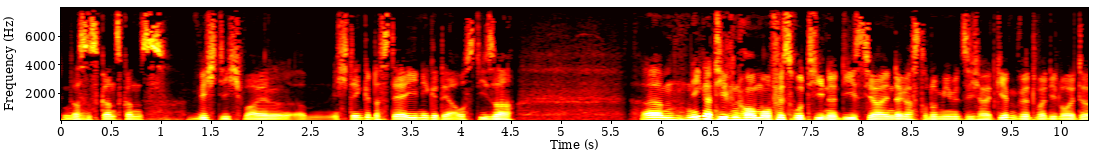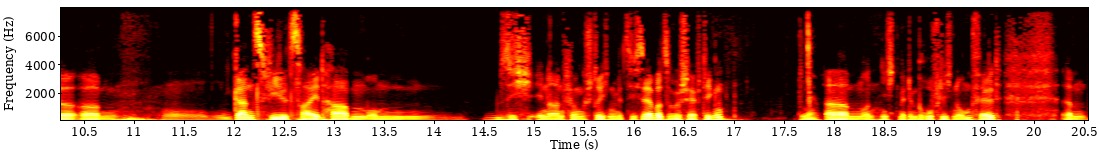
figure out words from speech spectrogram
Das Ja. ist ganz, ganz wichtig, weil ähm, ich denke, dass derjenige, der aus dieser ähm, negativen Homeoffice-Routine, die es ja in der Gastronomie mit Sicherheit geben wird, weil die Leute ähm, ganz viel Zeit haben, um sich in Anführungsstrichen mit sich selber zu beschäftigen ähm, und nicht mit dem beruflichen Umfeld, ähm,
